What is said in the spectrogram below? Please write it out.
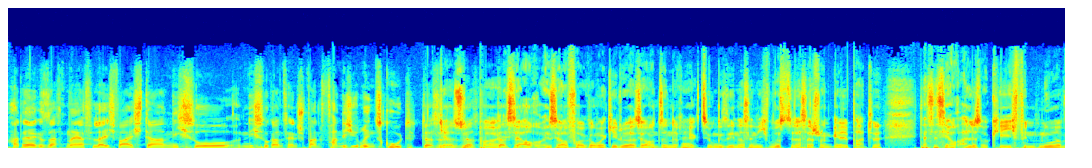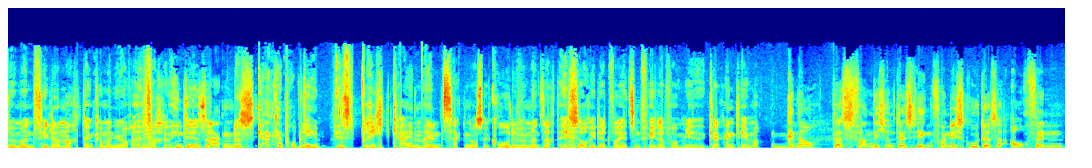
hat er gesagt, naja, vielleicht war ich da nicht so nicht so ganz entspannt. Fand ich übrigens gut. Dass ja, er, super. Dass, dass ist, ja auch, ist ja auch vollkommen okay. Du hast ja auch in seiner Reaktion gesehen, dass er nicht wusste, dass er schon gelb hatte. Das ist ja auch alles okay. Ich finde nur, wenn man einen Fehler macht, dann kann man ihn auch einfach hinterher sagen. Das ist gar kein Problem. Es bricht keinem einen Zacken aus der Krone, wenn man sagt, ey, sorry, das war jetzt ein Fehler von mir. Gar kein Thema. Genau, das fand ich und deswegen fand ich es gut, dass er auch wenn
